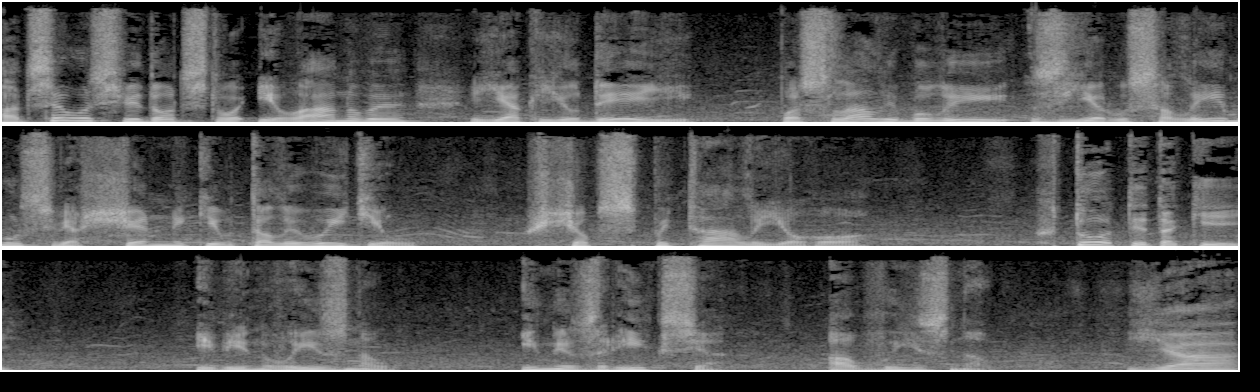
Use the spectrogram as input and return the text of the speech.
А це ось свідоцтво Іванове, як юдеї послали були з Єрусалиму священників та левитів, щоб спитали його. Хто ти такий? І він визнав, і не зрікся, а визнав. Я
